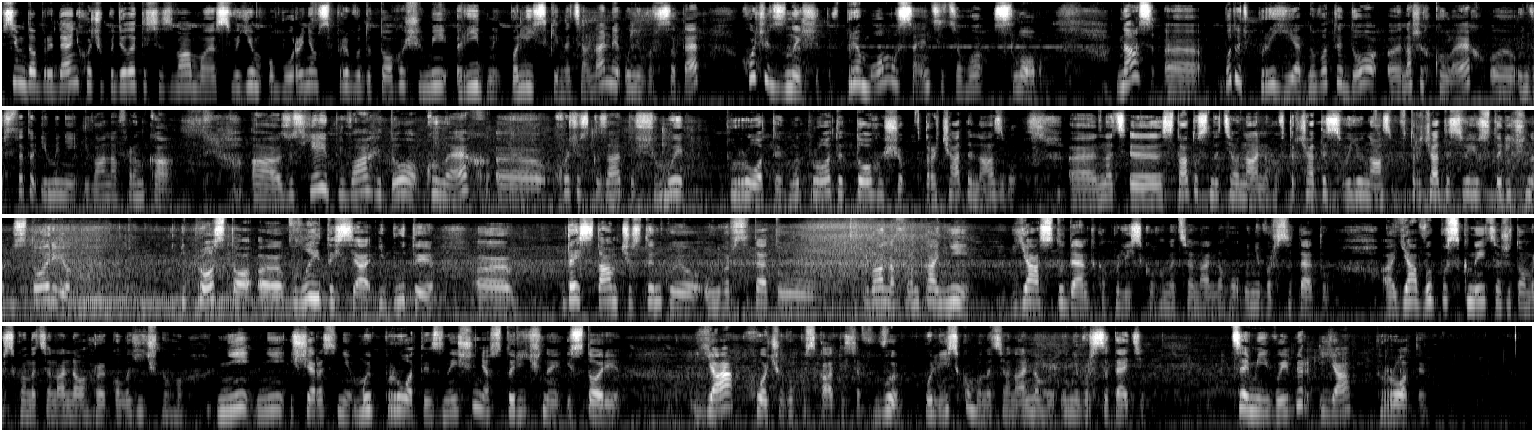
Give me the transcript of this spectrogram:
Всім добрий день. Хочу поділитися з вами своїм обуренням з приводу того, що мій рідний Поліський національний університет хочуть знищити в прямому сенсі цього слова. Нас е, будуть приєднувати до е, наших колег е, університету імені Івана Франка. А з усієї поваги до колег е, хочу сказати, що ми проти. Ми проти того, щоб втрачати назву е, е, статус національного, втрачати свою назву, втрачати свою сторічну історію і просто е, влитися і бути десь там частинкою університету Івана Франка. Ні. Я студентка Поліського національного університету. Я випускниця Житомирського національного агроекологічного. Ні, ні і ще раз ні. Ми проти знищення сторічної історії. Я хочу випускатися в Поліському національному університеті. Це мій вибір, і я проти.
